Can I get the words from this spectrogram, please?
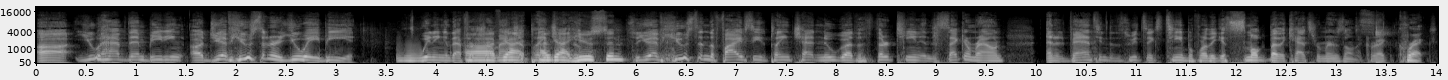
Uh, you have them beating. Uh, do you have Houston or UAB winning in that first Uh, round I've matchup? got playing I've got Houston. So you have Houston, the five seed, playing Chattanooga, the 13 in the second round, and advancing to the Sweet 16 before they get smoked by the Cats from Arizona. Correct. Correct.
